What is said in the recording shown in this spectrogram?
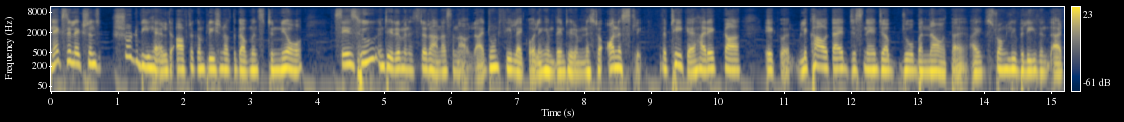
Next elections should be held after completion of the government's tenure, says who? Interior Minister Rana Sanaula. I don't feel like calling him the Interior Minister, honestly. तो ठीक है हर एक का एक लिखा होता है जिसने जब जो बनना होता है I strongly believe in that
